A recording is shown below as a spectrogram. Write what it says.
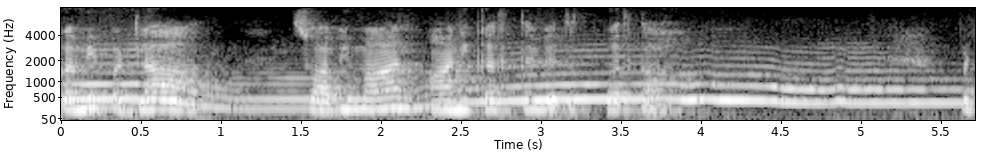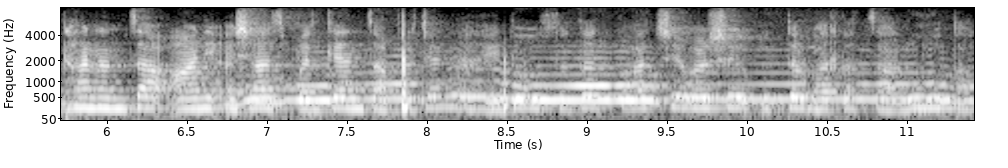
कमी पडला स्वाभिमान आणि कर्तव्य तत्परता पठाणांचा आणि अशाच परक्यांचा प्रचंड हेतो सतत पाचशे वर्षे उत्तर भारतात चालू होता.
